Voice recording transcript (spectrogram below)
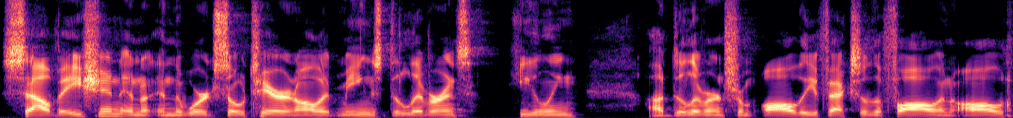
salvation, and, and the word soter and all it means deliverance, healing, uh, deliverance from all the effects of the fall and all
